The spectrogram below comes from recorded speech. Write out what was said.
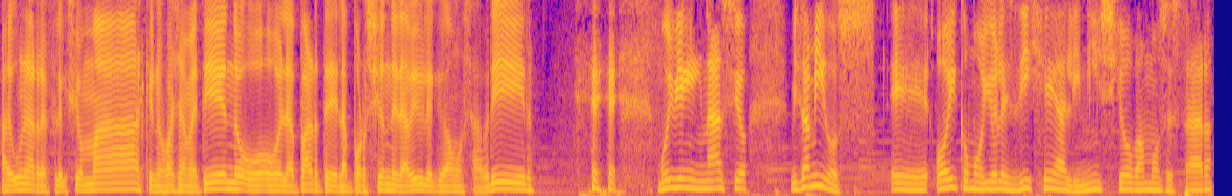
alguna reflexión más que nos vaya metiendo o, la parte, la porción de la Biblia que vamos a abrir. Muy bien, Ignacio. Mis amigos, eh, hoy como yo les dije al inicio, vamos a estar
